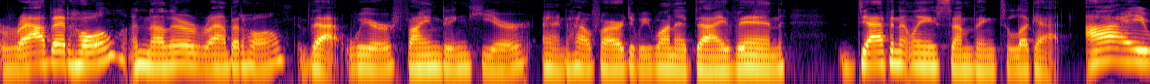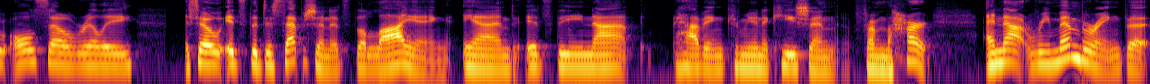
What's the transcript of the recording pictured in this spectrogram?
rabbit hole, another rabbit hole that we're finding here and how far do we want to dive in? Definitely something to look at. I also really so it's the deception, it's the lying, and it's the not having communication from the heart and not remembering the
